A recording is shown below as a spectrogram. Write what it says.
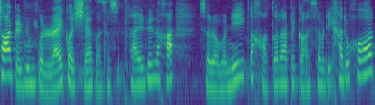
ชอบอย่าลืมกดไลค์ กดแชร์ กด subscribe ด้วยนะคะสำหรับวันนี้ก็ขอตัวลาไปก่อน สวัสดีค่ะทุกคน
